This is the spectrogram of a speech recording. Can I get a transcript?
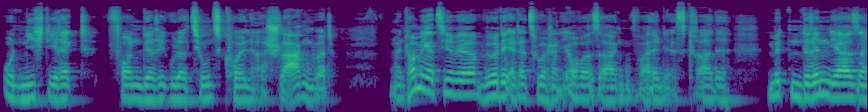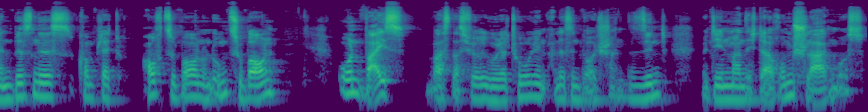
und nicht direkt von der Regulationskeule erschlagen wird. Wenn Tommy jetzt hier wäre, würde er dazu wahrscheinlich auch was sagen, weil der ist gerade mittendrin, ja, sein Business komplett aufzubauen und umzubauen und weiß, was das für Regulatorien alles in Deutschland sind, mit denen man sich da rumschlagen muss.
